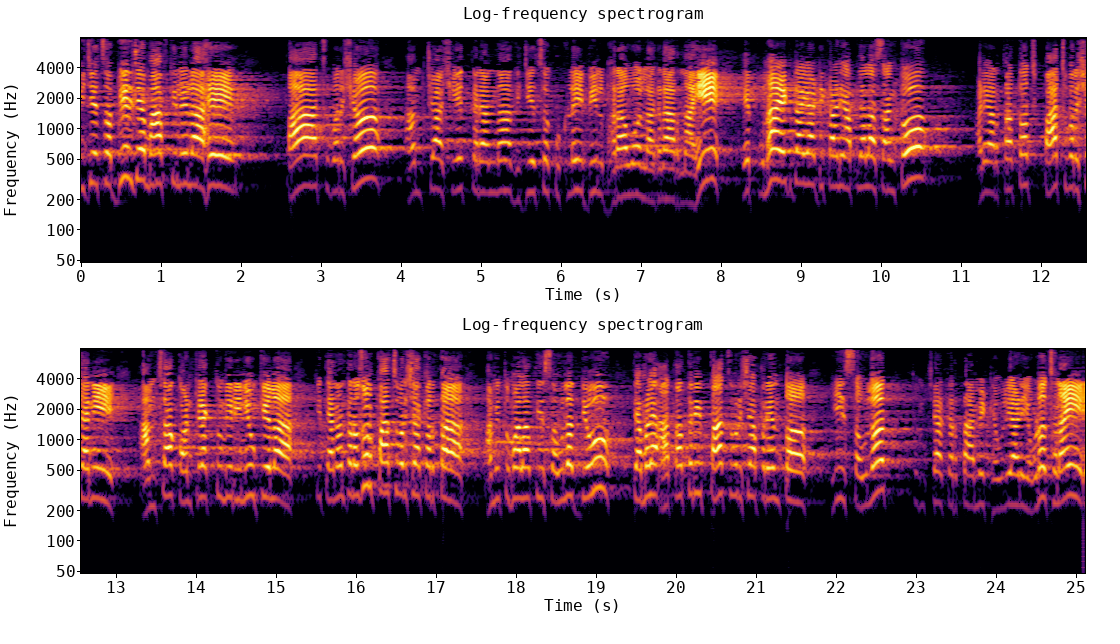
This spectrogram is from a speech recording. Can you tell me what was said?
विजेचं बिल जे माफ केलेलं आहे पाच वर्ष आमच्या शेतकऱ्यांना विजेचं कुठलंही बिल भरावं लागणार नाही. हे पुन्हा एकदा या ठिकाणी आपल्याला सांगतो. आणि अर्थातच पाच वर्षांनी आमचा कॉन्ट्रॅक्ट तुम्ही रिन्यू केला की त्यानंतर अजून पाच वर्षाकरता आम्ही तुम्हाला ती सवलत देऊ. त्यामुळे आता तरी पाच वर्षापर्यंत ही सवलत तुमच्याकरता आम्ही ठेवली आणि एवढंच नाही.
